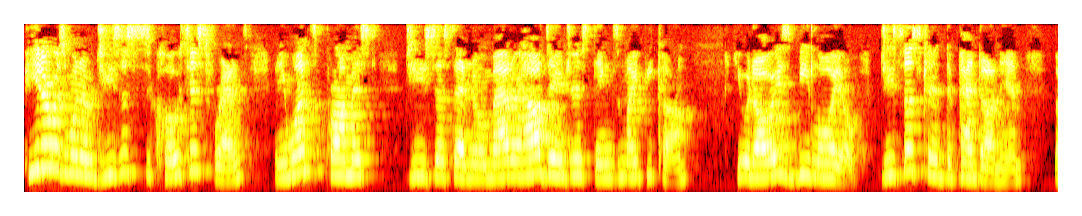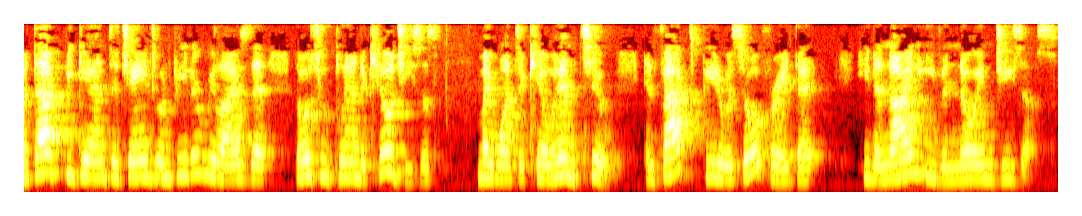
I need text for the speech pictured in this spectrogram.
Peter was one of Jesus' closest friends, and he once promised Jesus that no matter how dangerous things might become, he would always be loyal. Jesus could depend on him, but that began to change when Peter realized that those who planned to kill Jesus might want to kill him too. In fact, Peter was so afraid that he denied even knowing Jesus.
